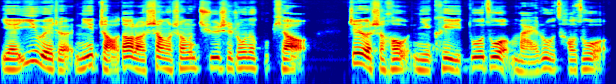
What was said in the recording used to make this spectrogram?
也意味着你找到了上升趋势中的股票。这个时候，你可以多做买入操作，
